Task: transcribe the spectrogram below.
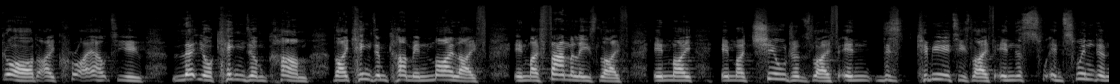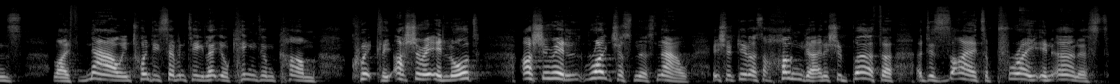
God, I cry out to you. Let your kingdom come. Thy kingdom come in my life, in my family's life, in my, in my children's life, in this community's life, in, this, in Swindon's life. Now, in 2017, let your kingdom come quickly. Usher it in, Lord. Usher in righteousness now. It should give us a hunger and it should birth a, a desire to pray in earnest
